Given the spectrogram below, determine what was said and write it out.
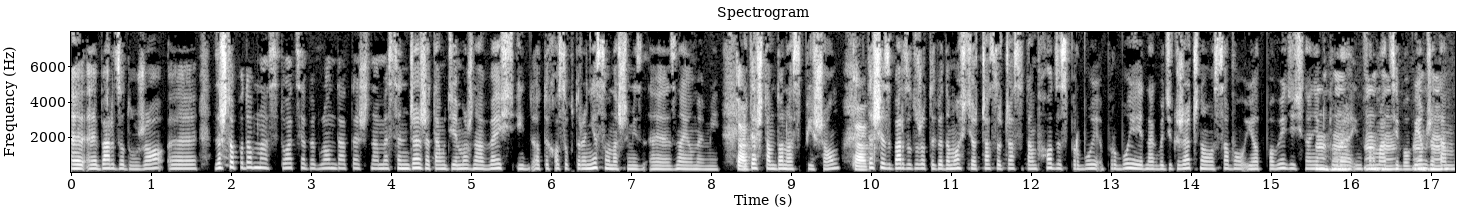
e, e, bardzo dużo. E, Zresztą podobna sytuacja wygląda też na Messengerze, tam gdzie można wejść i do tych osób, które nie są naszymi znajomymi i Tak, też tam do nas piszą. tak. Też jest bardzo dużo tych wiadomości, od czasu do czasu tam wchodzę, spróbuję, próbuję jednak być grzeczną osobą i odpowiedzieć na niektóre Mhm, informacje, mhm, bo wiem, że mhm. tam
